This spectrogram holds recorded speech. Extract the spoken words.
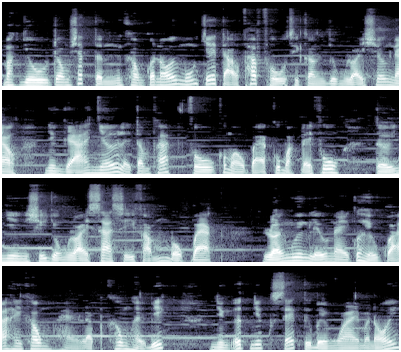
Mặc dù trong sách tịnh không có nói muốn chế tạo pháp phù thì cần dùng loại sơn nào, nhưng gã nhớ lại tâm pháp phù có màu bạc của mặt đại phu, tự nhiên sử dụng loại xa xỉ phẩm bột bạc. Loại nguyên liệu này có hiệu quả hay không, Hàng Lập không hề biết, nhưng ít nhất xét từ bề ngoài mà nói,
